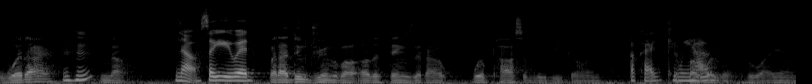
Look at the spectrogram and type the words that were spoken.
would I? No. No. So you would. But I do dream about other things that I would possibly be doing Okay. Can if we I have? wasn't who I am.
